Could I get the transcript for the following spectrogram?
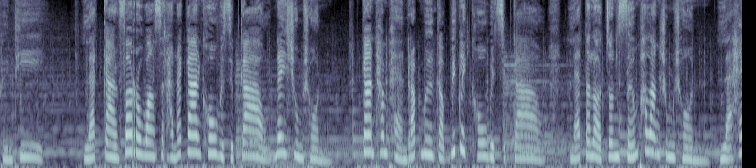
พื้นที่ และการเฝ้าระวังสถานการณ์โควิด -19 ในชุมชน การทำแผนรับมือกับวิกฤตโควิด -19 และตลอดจนเสริมพลังชุมชน และให้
